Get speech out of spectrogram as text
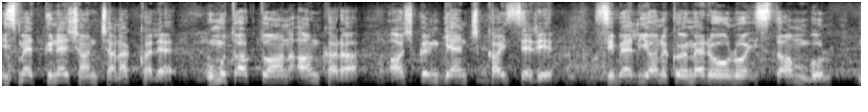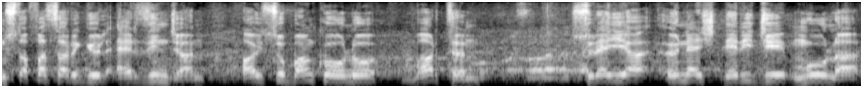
İsmet Güneşan Çanakkale, Umut Akdoğan Ankara, Aşkın Genç Kayseri, Sibel Yanık Ömeroğlu İstanbul, Mustafa Sarıgül Erzincan, Aysu Bankoğlu Bartın, Süreyya Öneş Derici Muğla,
